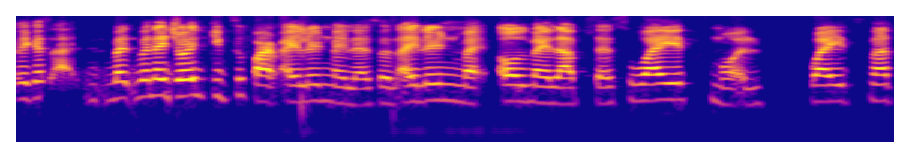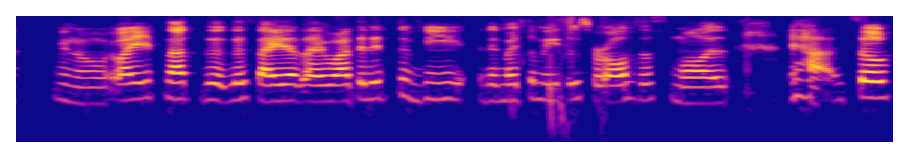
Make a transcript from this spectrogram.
because I, but when I joined Kids Farm, I learned my lesson. I learned my all my lapses why it's small, why it's not you know why it's not the, the size that I wanted it to be. And then my tomatoes were also small. Yeah. So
